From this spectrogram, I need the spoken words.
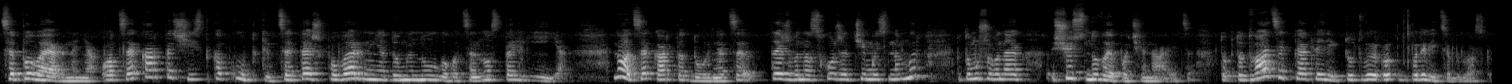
це повернення. Оце карта шістка кубків, це теж повернення до минулого, це ностальгія. Ну, а це карта дурня. Це теж вона схожа чимось на мир, тому що вона як щось нове починається. Тобто 25-й рік, тут ви подивіться, будь ласка,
